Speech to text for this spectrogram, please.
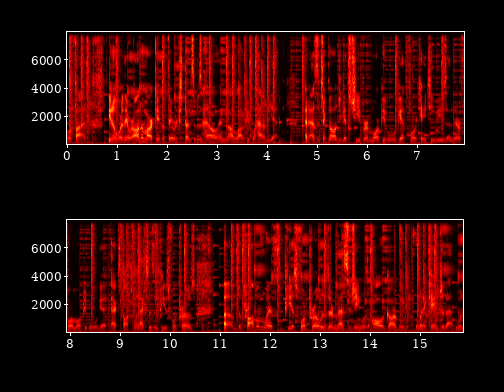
or 5. You know, where they were on the market, but they were expensive as hell, and not a lot of people had them yet. And as the technology gets cheaper, more people will get 4K TVs, and therefore more people will get Xbox One X's and PS4 Pros. Um, the problem with PS4 Pro is their messaging was all garbled when it came to that when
